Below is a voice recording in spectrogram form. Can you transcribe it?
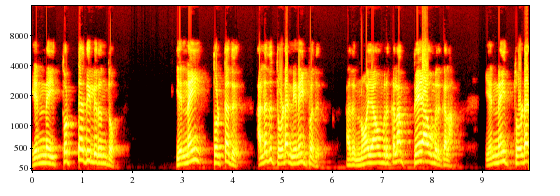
என்னை தொட்டதிலிருந்தோ என்னை தொட்டது அல்லது தொட நினைப்பது. அது நோயாகவும் இருக்கலாம் பேயாவும் இருக்கலாம். என்னை தொட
